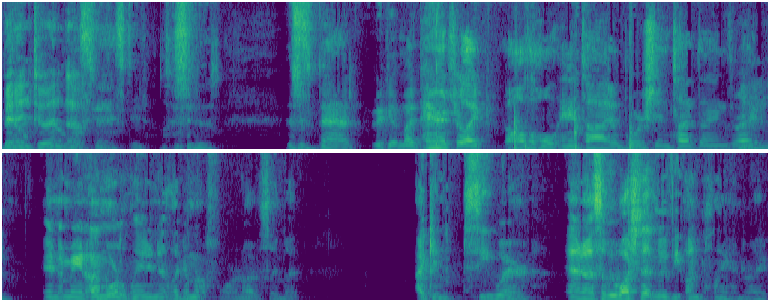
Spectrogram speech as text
bit into it. No, listen okay. to this, dude. Listen to this. This is bad. My parents are like all the whole anti-abortion type things, right? Mhm. And I mean, I'm more leaning it. Like I'm not for it, obviously, but I can see where. And uh, so we watched that movie Unplanned, right?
